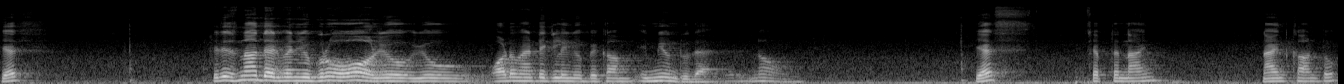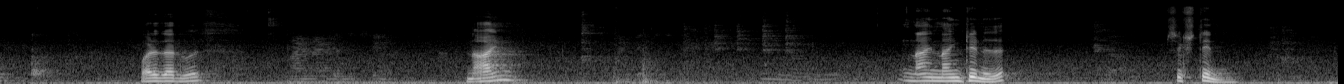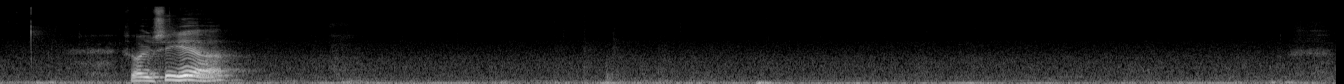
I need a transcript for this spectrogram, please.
Yes? It is not that when you grow old, you, you automatically you become immune to that. No. Yes? Chapter 9, ninth canto. What is that verse? 9, 9, 19 is it? 16. So you see here,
